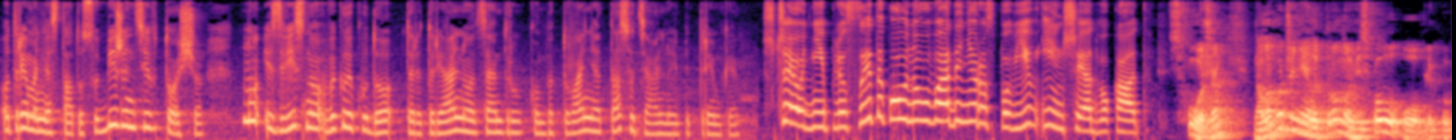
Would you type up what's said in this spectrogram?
отримання статусу біженців тощо. Ну і звісно, виклику до територіального центру комплектування та соціальної підтримки. Ще одні плюси такого нововведення розповів інший адвокат. Схоже, налагодження електронного військового обліку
